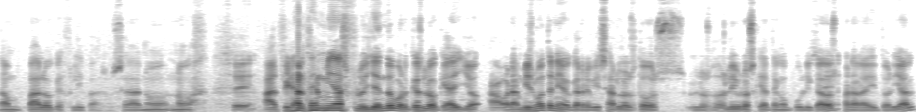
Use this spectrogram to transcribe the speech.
da un palo que flipas. O sea, no... no... Sí. Al final terminas fluyendo porque es lo que hay. Yo ahora mismo he tenido que revisar los dos, los dos libros que ya tengo publicados Sí. para la editorial.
